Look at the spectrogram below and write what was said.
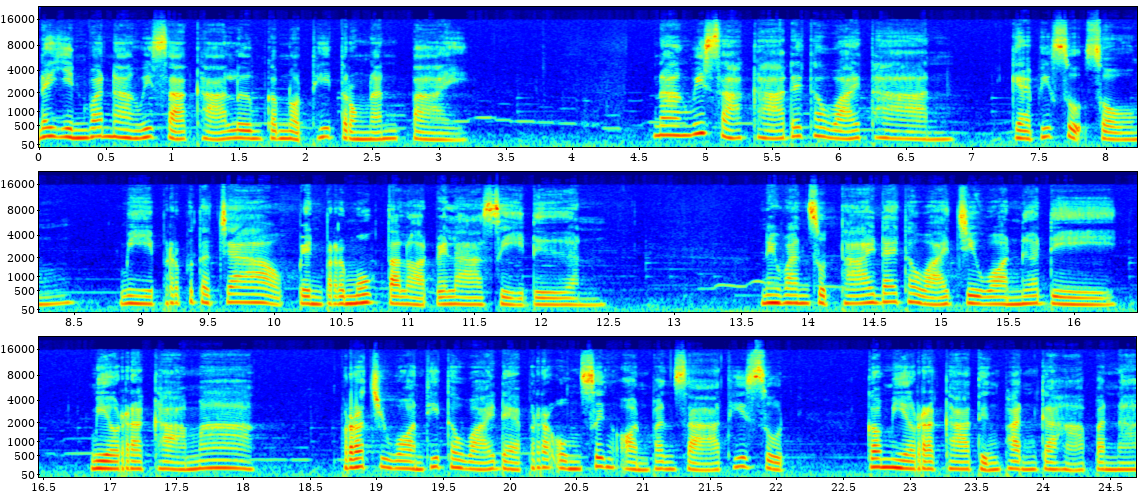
ได้ยินว่านางวิสาขาลืมกำหนดที่ตรงนั้นไป นางวิสาขาได้ถวายทาน แก่ภิกษุสงฆ์มีพระพุทธเจ้าเป็นประมุขตลอดเวลาสี่เดือน ในวันสุดท้ายได้ถวายจีวรเนื้อดี มีราคามาก เพราะจีวรที่ถวายแด่พระองค์ซึ่งอ่อนพรรษาที่สุด ก็มีราคาถึงพันกหาปณะ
